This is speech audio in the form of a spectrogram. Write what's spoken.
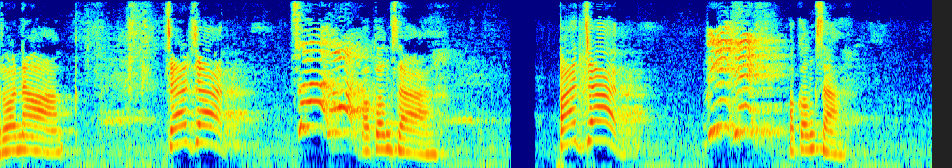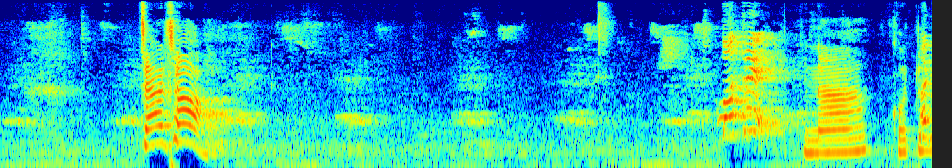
રોનક. ચાર ચાર. અકંક્ષા પાંચ, ચાર. અકંક્ષા ચાર છ. ના ખોટું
